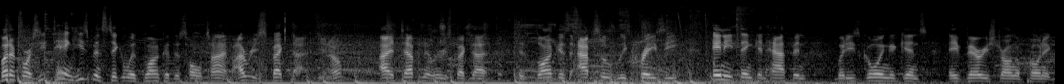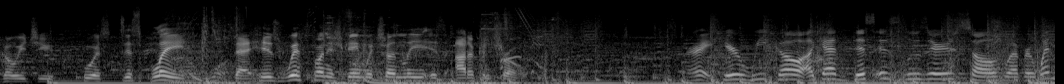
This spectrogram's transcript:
But of course, he, dang, he's been sticking with Blanka this whole time. I respect that, you know? I definitely respect that. Blanka is absolutely crazy. Anything can happen, but he's going against a very strong opponent, Goichi, who has displayed that his whiff punish game with Chun-Li is out of control. All right, here we go. Again, this is losers, so whoever wins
